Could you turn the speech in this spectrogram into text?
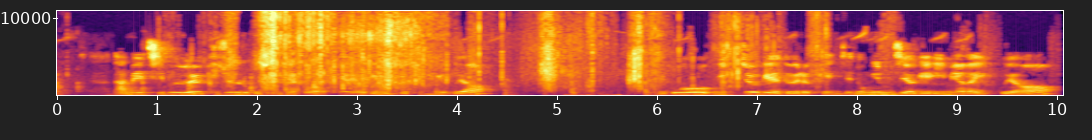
자, 남의 집을 기준으로 보시면 될 것 같아요. 여기는 이쪽 경계고요. 그리고 위쪽에도 이렇게 이제 농림 지역에 임야가 있고요.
